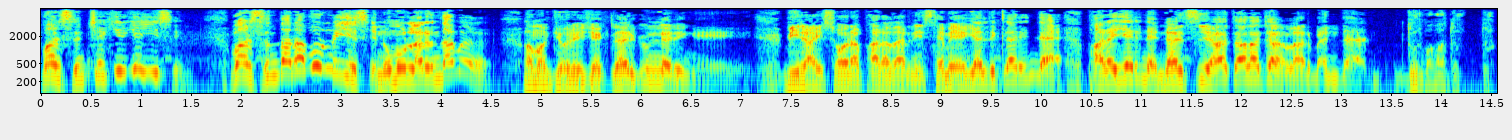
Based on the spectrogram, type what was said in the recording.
Varsın çekirge yesin. Varsın dana burnu yesin umurlarında mı? Ama görecekler günlerini. Bir ay sonra paralarını istemeye geldiklerinde para yerine nasihat alacaklar benden. Dur baba dur dur.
